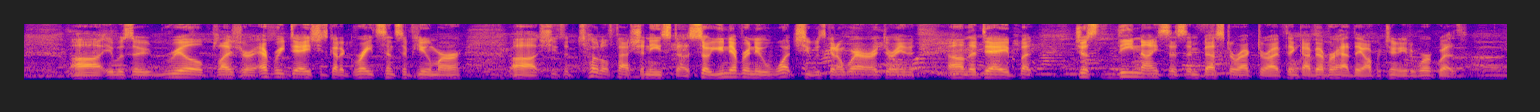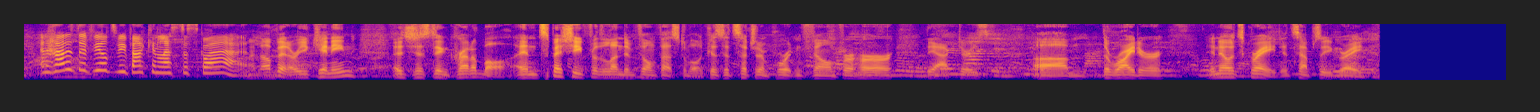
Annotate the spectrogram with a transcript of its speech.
Uh, it was a real pleasure. Every day she's got a great sense of humor. Uh, she's a total fashionista, so you never knew what she was going to wear during uh, the day, but just the nicest and best director I think I've ever had the opportunity to work with. And how does it feel to be back in Leicester Square? I love it. Are you kidding? It's just incredible. And especially for the London Film Festival, because it's such an important film for her, the actors, um, the writer. You know, it's great. It's absolutely great.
